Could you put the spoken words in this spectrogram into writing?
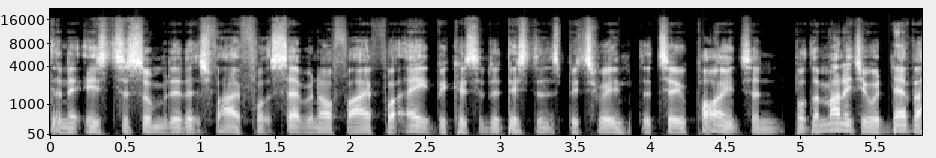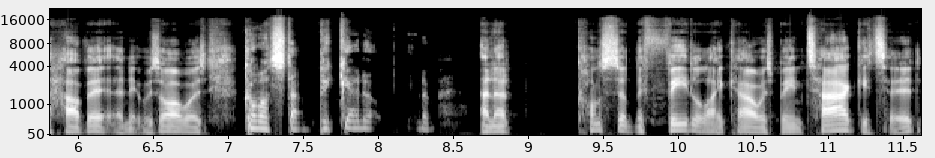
than it is to somebody that's five foot seven or five foot eight because of the distance between the two points. And but the manager would never have it, and it was always, "Come on, stop, pick it up." And I'd constantly feel like I was being targeted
